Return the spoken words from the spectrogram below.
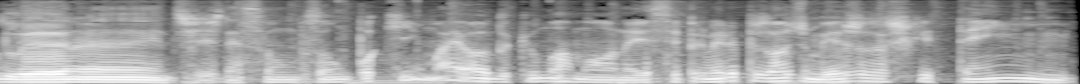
grandes, né? São, são um pouquinho maior do que o normal, né? Esse primeiro episódio mesmo, acho que tem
